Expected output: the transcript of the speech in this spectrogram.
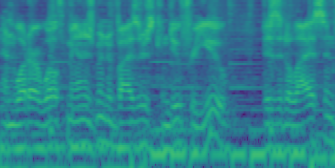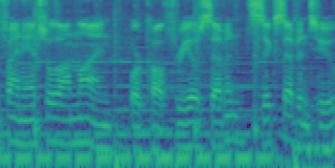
and what our wealth management advisors can do for you, visit Eliason Financial online or call 307 672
